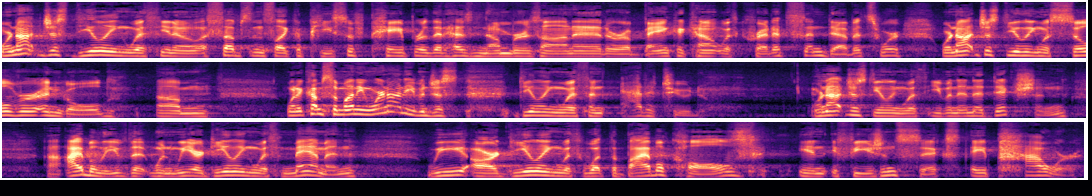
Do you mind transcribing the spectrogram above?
we're not just dealing with, you know, a substance like a piece of paper that has numbers on it or a bank account with credits and debits. We're, we're not just dealing with silver and gold. Um, when it comes to money, we're not even just dealing with an attitude. We're not just dealing with even an addiction. Uh, I believe that when we are dealing with mammon, we are dealing with what the Bible calls in Ephesians 6 a power,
